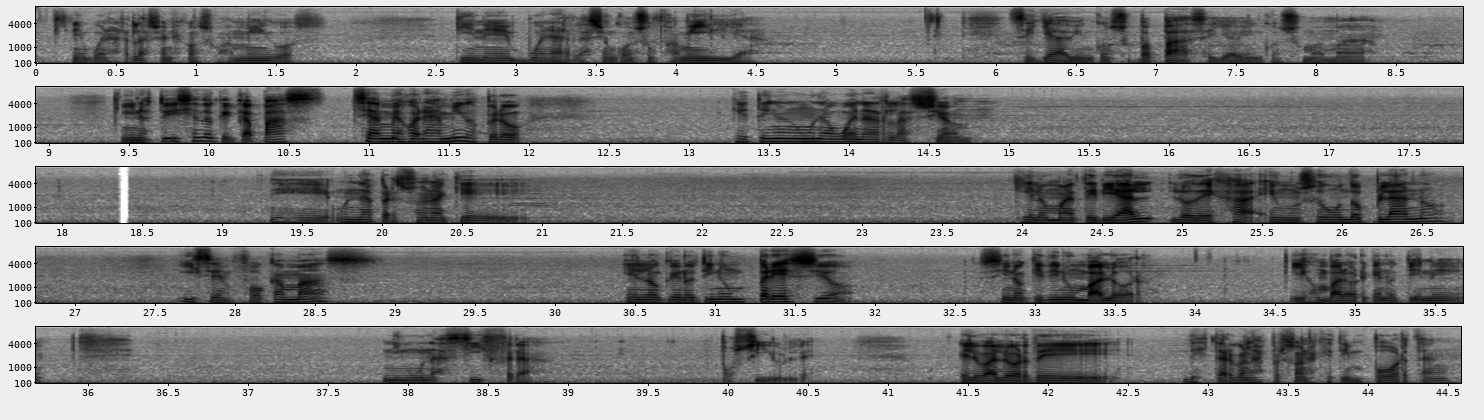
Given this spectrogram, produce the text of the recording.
tiene buenas relaciones con sus amigos, tiene buena relación con su familia, se lleva bien con su papá, se lleva bien con su mamá. Y no estoy diciendo que capaz sean mejores amigos, pero que tengan una buena relación. Eh, una persona que que lo material lo deja en un segundo plano y se enfoca más en lo que no tiene un precio, sino que tiene un valor. Y es un valor que no tiene ninguna cifra posible. El valor de, de estar con las personas que te importan.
